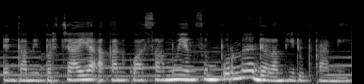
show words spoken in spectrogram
dan kami percaya akan kuasa-Mu yang sempurna dalam hidup kami.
